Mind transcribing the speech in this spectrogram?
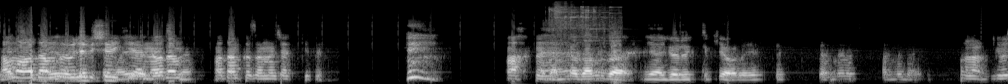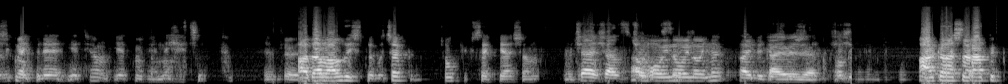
Ama adam Hayır, öyle bir şey ki yani adam geçme. adam kazanacak gibi. ah be. Adam kazandı da yine gözüktük ya orada yetti. Sende nasıl? Sende de aynı. Falan gözükmek bile yetiyor mu? Yetmiyor yani ne geçiyor. Yetiyor. Adam aldı işte bıçak çok yüksek ya şans. Bıçağın şansı çok Ama oyna yüksek. oyna oyna Kaybediyor. işte. Arkadaşlar artık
